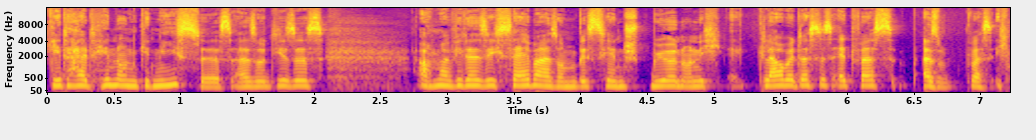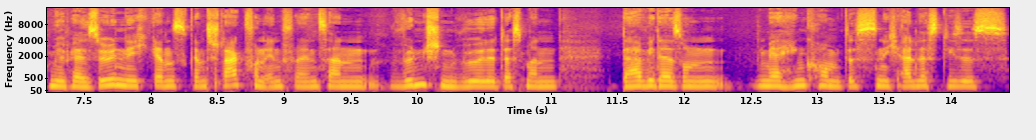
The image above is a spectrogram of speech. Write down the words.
geht halt hin und genießt es. Also dieses auch mal wieder sich selber so ein bisschen spüren. Und ich glaube, das ist etwas, also was ich mir persönlich ganz, ganz stark von Influencern wünschen würde, dass man da wieder so ein mehr hinkommt, dass nicht alles dieses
